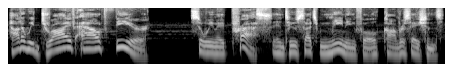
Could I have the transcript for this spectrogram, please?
How do we drive out fear so we may press into such meaningful conversations?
